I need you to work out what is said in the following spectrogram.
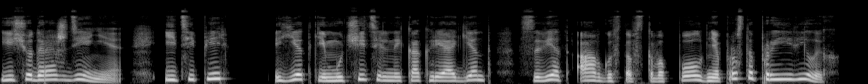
еще до рождения, и теперь едкий, мучительный, как реагент, свет августовского полдня просто проявил их,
